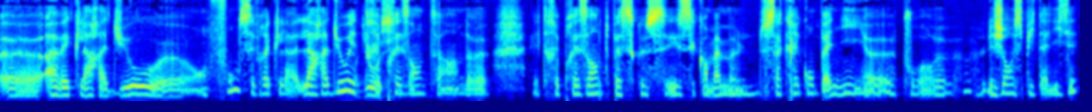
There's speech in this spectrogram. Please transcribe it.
euh, avec la radio en fond. C'est vrai que la, radio est très présente, hein, est très présente parce que c'est quand même une sacrée compagnie pour les gens hospitalisés.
